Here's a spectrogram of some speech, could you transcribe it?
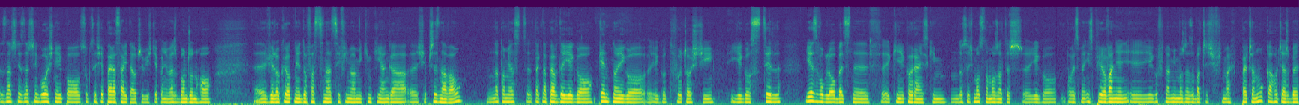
znacznie, znacznie głośniej po sukcesie Parasite'a oczywiście, ponieważ Bong Joon-ho e, wielokrotnie do fascynacji filmami Kim Ki-younga się przyznawał. Natomiast tak naprawdę jego piętno, jego, jego twórczości, jego styl jest w ogóle obecny w kinie koreańskim. Dosyć mocno można też e, jego, powiedzmy, inspirowanie e, jego filmami można zobaczyć w filmach Park Chan-wooka, chociażby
